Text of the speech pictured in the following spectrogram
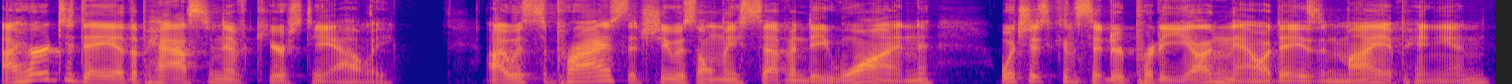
I heard today of the passing of Kirstie Alley. I was surprised that she was only 71, which is considered pretty young nowadays, in my opinion,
